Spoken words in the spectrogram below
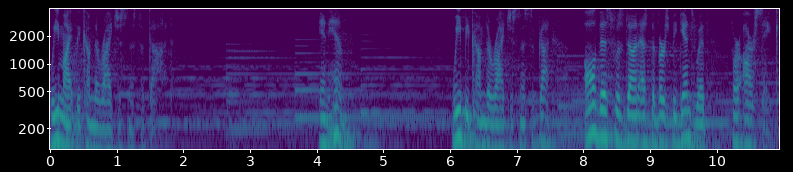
we might become the righteousness of God. In him we become the righteousness of God. All this was done, as the verse begins with, for our sake.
